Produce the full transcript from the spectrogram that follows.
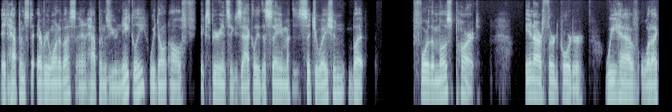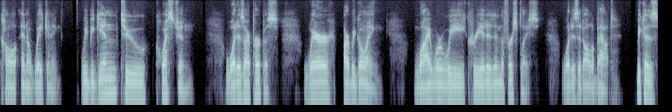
It happens to every one of us and it happens uniquely. We don't all f- experience exactly the same mm. situation, but for the most part, in our third quarter, we have what I call an awakening. We begin to question what is our purpose? Where are we going? Why were we created in the first place? What is it all about? Because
